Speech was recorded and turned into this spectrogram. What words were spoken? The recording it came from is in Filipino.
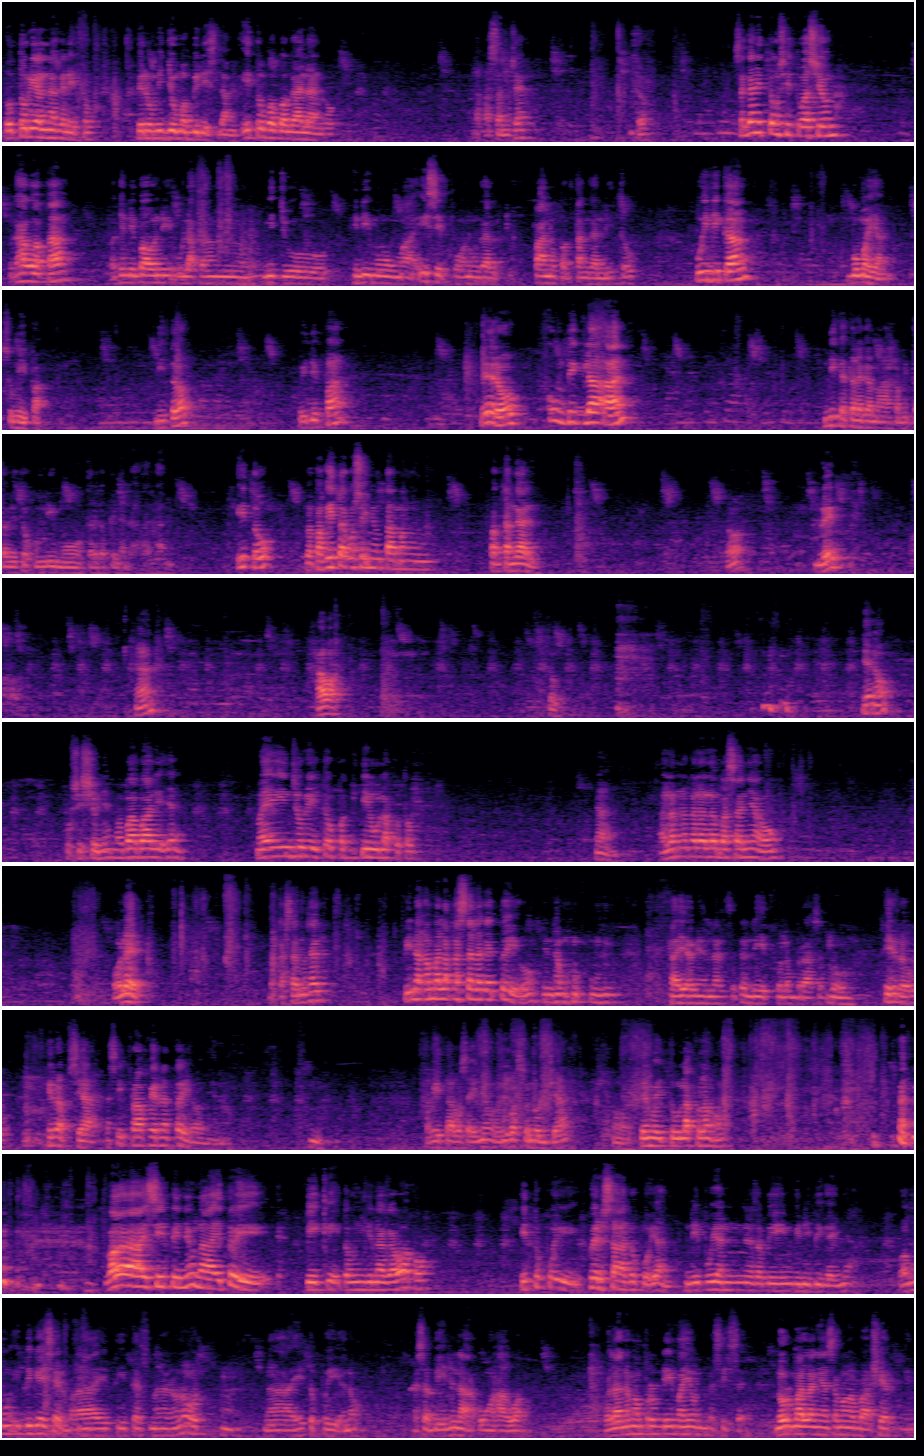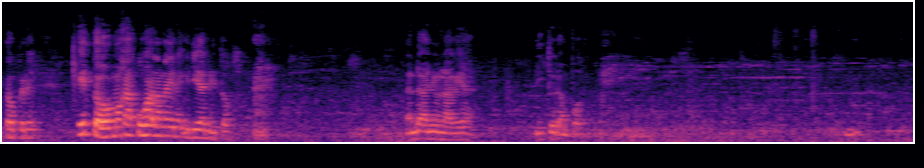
tutorial na ganito. Pero medyo mabilis lang. Ito babagalan ko. Nakasan siya. Ito. Sa ganitong sitwasyon, maghawak ka, pag hindi ba hindi wala kang medyo hindi mo maisip kung anong paano pagtanggal dito, pwede kang bumayang, sumipa. Dito, pwede pa. Pero, kung biglaan, hindi ka talaga makakabitaw dito kung hindi mo talaga pinag-aralan. Ito, papakita ko sa inyo yung tamang pagtanggal. No? Blade. Ha? Hawak. Ito. yan oh. Posisyon yan. Mababali yan. May injury ito pag tinulak ko to. Yan. Alam na kalalabasan niya oh. Ulit. Lakasan mo sir. Pinakamalakas talaga ito eh. Oh. Tingnan mo kung kaya yan lang. Ito, liit ko lang braso ko. Pero, hirap siya. Kasi proper na to eh. Oh, yan, oh. Hmm. Pakita ko sa inyo. Di ba sunod siya? Oh, ito may tulak ko lang. Oh. Baka isipin nyo na ito eh, piki itong ginagawa ko. Ito po eh, pwersado po yan. Hindi po yan sabihin binibigay niya. Huwag mong ibigay sir, baka titas na nanonood na ito po eh, ano, sasabihin nila ako ang hawak. Wala namang problema yun kasi normal lang yan sa mga basher. Ito, pero ito, makakuha lang kayo ng ideya dito. Tandaan nyo lagi yan. Dito lang po.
